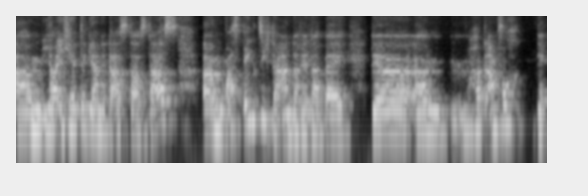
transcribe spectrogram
ähm, ja, ich hätte gerne das, das, das, ähm, was denkt sich der andere dabei? Der ähm, hat einfach, der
